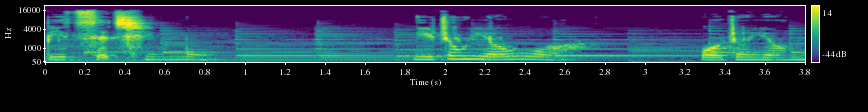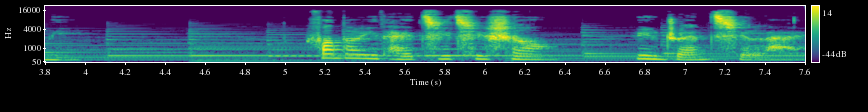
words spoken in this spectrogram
彼此倾慕，你中有我，我中有你。放到一台机器上运转起来，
